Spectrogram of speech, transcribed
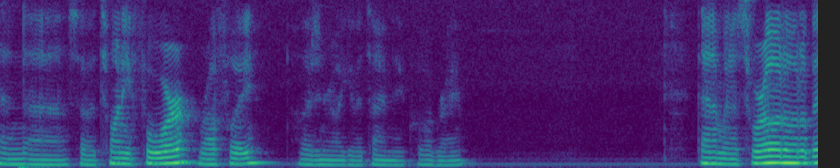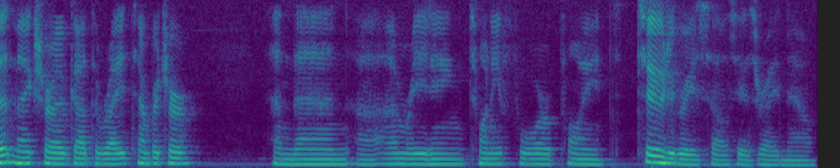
Then, uh, so 24 roughly, I didn't really give it time to equilibrate. Then I'm going to swirl it a little bit, make sure I've got the right temperature. And then uh, I'm reading 24.2 degrees Celsius right now.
